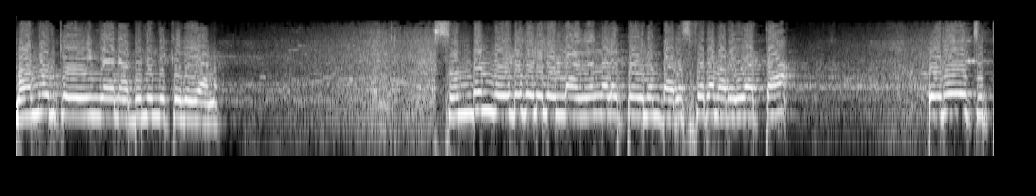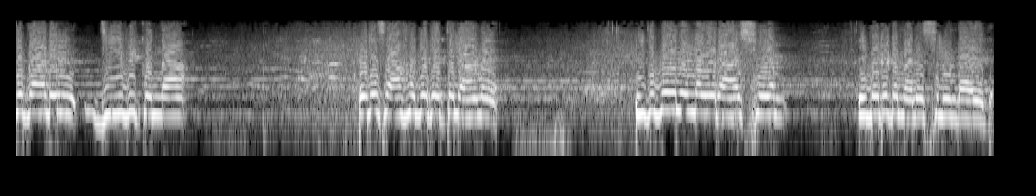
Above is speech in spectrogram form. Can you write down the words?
മഹമ്മൂദ് കെയെയും ഞാൻ അഭിനന്ദിക്കുകയാണ്. സ്വന്തം വീടുകളിലുള്ള അംഗങ്ങളെപ്പോലും പരസ്പരം അറിയാത്ത ഒരു ചുറ്റുപാടിൽ ജീവിക്കുന്ന ഒരു സാഹചര്യത്തിലാണ് ഇതുപോലുള്ള ഒരാശയം ഇവരുടെ മനസ്സിലുണ്ടായത്.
